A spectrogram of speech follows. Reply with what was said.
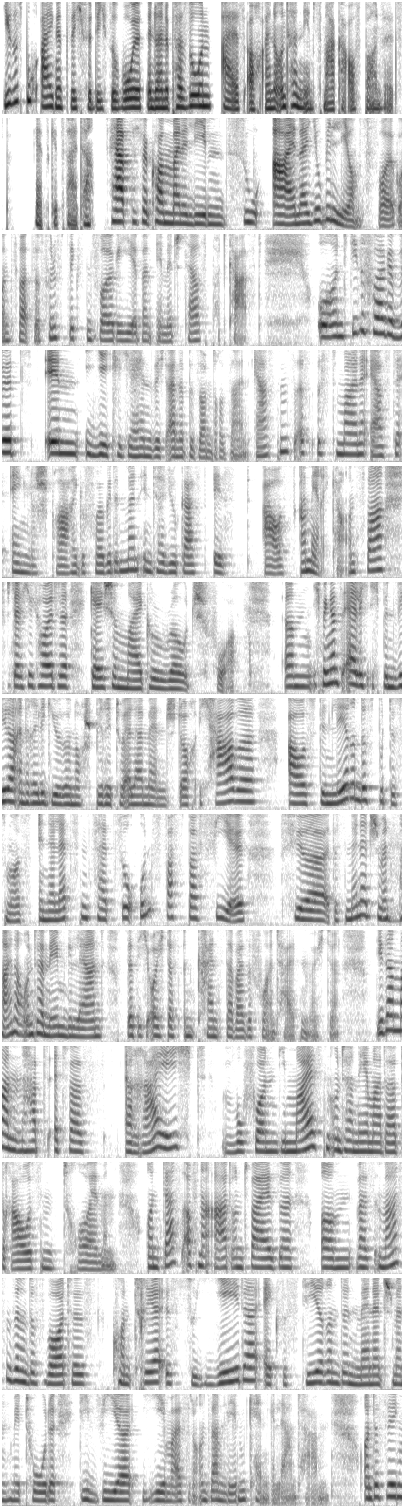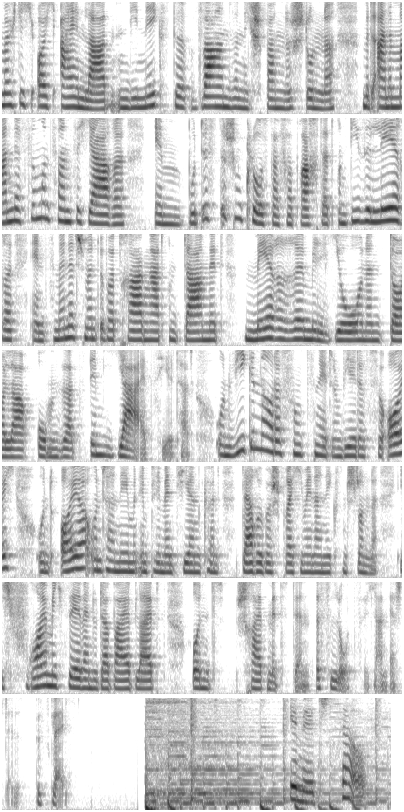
Dieses Buch eignet sich für dich sowohl, wenn du eine Person als auch eine Unternehmensmarke aufbauen willst. Jetzt geht's weiter. Herzlich willkommen, meine Lieben, zu einer Jubiläumsfolge und zwar zur 50. Folge hier beim Image Sales Podcast. Und diese Folge wird in jeglicher Hinsicht eine besondere sein. Erstens, es ist meine erste englischsprachige Folge, denn mein Interviewgast ist aus Amerika. Und zwar stelle ich euch heute Geisha Michael Roach vor. Ähm, ich bin ganz ehrlich, ich bin weder ein religiöser noch spiritueller Mensch, doch ich habe aus den Lehren des Buddhismus in der letzten Zeit so unfassbar viel für das Management meiner Unternehmen gelernt, dass ich euch das in keinster Weise vorenthalten möchte. Dieser Mann hat etwas erreicht, wovon die meisten Unternehmer da draußen träumen. Und das auf eine Art und Weise, was im wahrsten Sinne des Wortes konträr ist zu jeder existierenden Managementmethode, die wir jemals in unserem Leben kennengelernt haben. Und deswegen möchte ich euch einladen in die nächste wahnsinnig spannende Stunde mit einem Mann, der 25 Jahre im buddhistischen Kloster verbracht hat und diese Lehre ins Management übertragen hat und damit mehrere Millionen Dollar Umsatz im Jahr erzielt hat. Und wie genau das funktioniert und wie ihr das für euch und euer Unternehmen implementieren könnt, darüber sprechen wir in der nächsten Stunde. Ich freue mich sehr, wenn du dabei bleibst und schreib mit, denn es lohnt sich an der Stelle. Bis gleich. Image Self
